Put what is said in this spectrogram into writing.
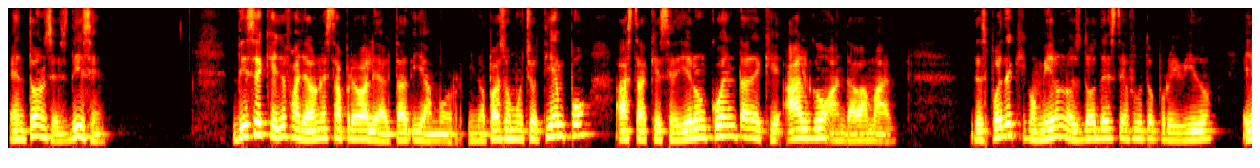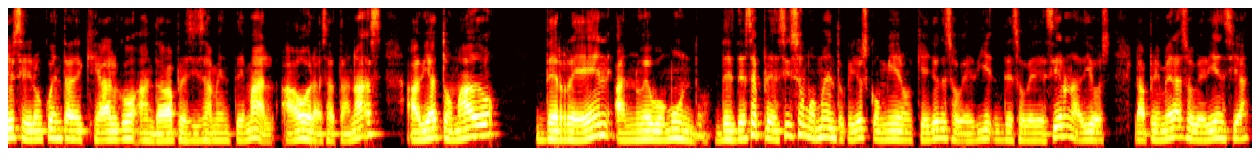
Entonces, dice, Dice que ellos fallaron esta prueba de lealtad y amor, y no pasó mucho tiempo hasta que se dieron cuenta de que algo andaba mal. Después de que comieron los dos de este fruto prohibido, ellos se dieron cuenta de que algo andaba precisamente mal. Ahora, Satanás había tomado de rehén al nuevo mundo. Desde ese preciso momento que ellos comieron, que ellos desobedecieron a Dios, la primera desobediencia,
